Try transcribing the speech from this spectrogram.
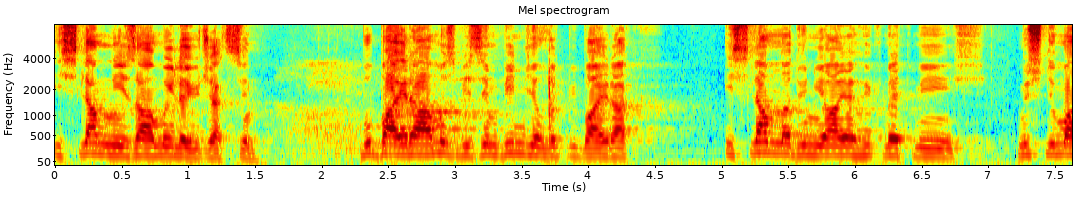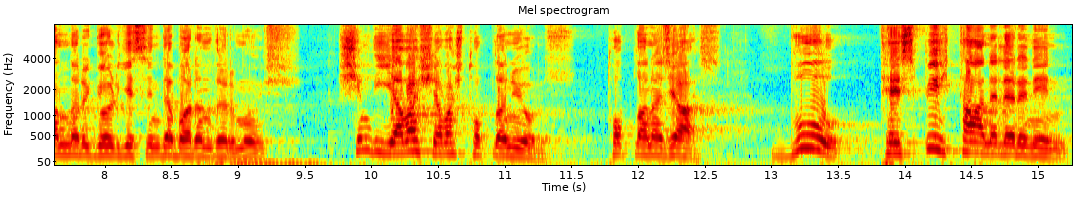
İslam nizamıyla yüceltsin. Bu bayrağımız bizim bin yıllık bir bayrak. İslam'la dünyaya hükmetmiş. Müslümanları gölgesinde barındırmış. Şimdi yavaş yavaş toplanıyoruz. Toplanacağız. Bu tesbih tanelerinin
